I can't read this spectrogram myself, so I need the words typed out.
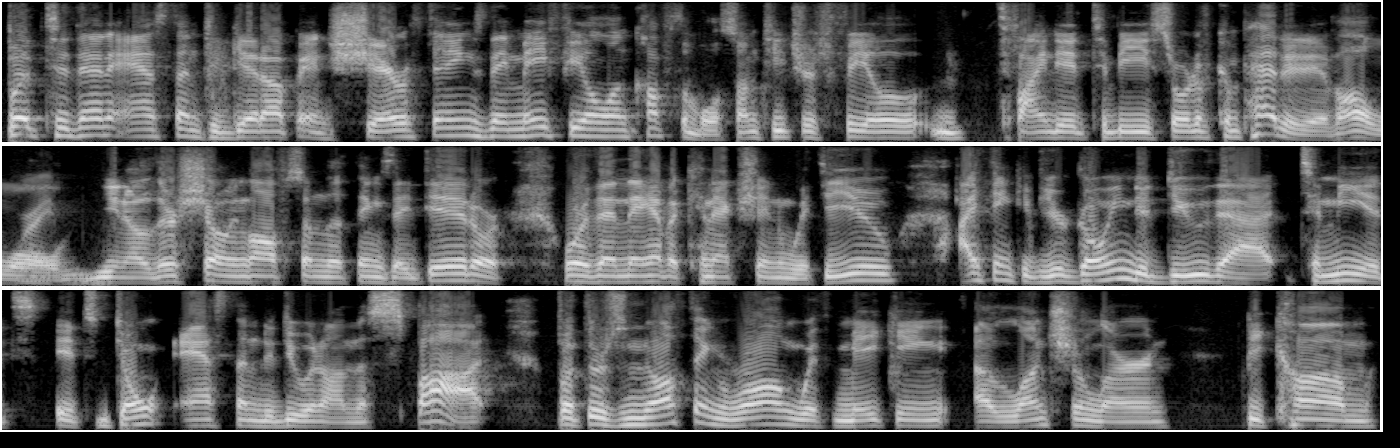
but to then ask them to get up and share things, they may feel uncomfortable. Some teachers feel find it to be sort of competitive. Oh well, right. you know, they're showing off some of the things they did, or or then they have a connection with you. I think if you're going to do that, to me, it's it's don't ask them to do it on the spot. But there's nothing wrong with making a lunch and learn become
